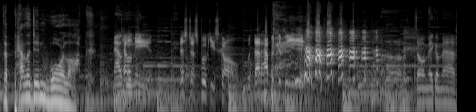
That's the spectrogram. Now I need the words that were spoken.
the paladin warlock. Now Tell he- me, Mr. Spooky Skull, would that happen to be Uh, don't make him mad.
